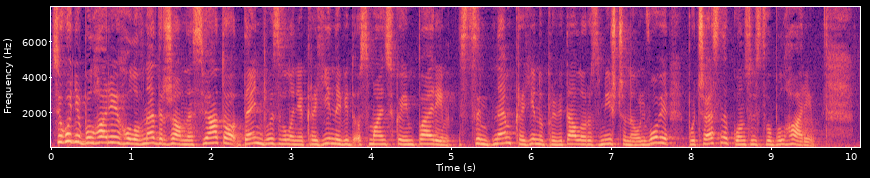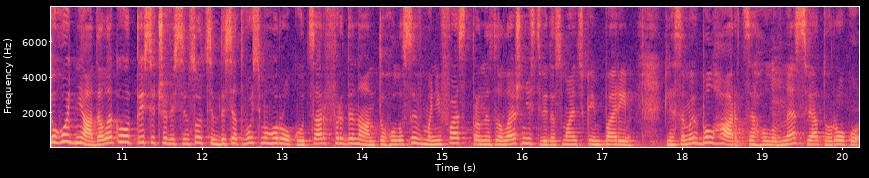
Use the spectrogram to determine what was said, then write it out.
Сьогодні в Болгарії головне державне свято День визволення країни від Османської імперії. З цим днем країну привітало розміщене у Львові почесне консульство Болгарії. Того дня, далекого 1878 року, цар Фердинанд оголосив маніфест про незалежність від Османської імперії. Для самих болгар це головне свято року.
